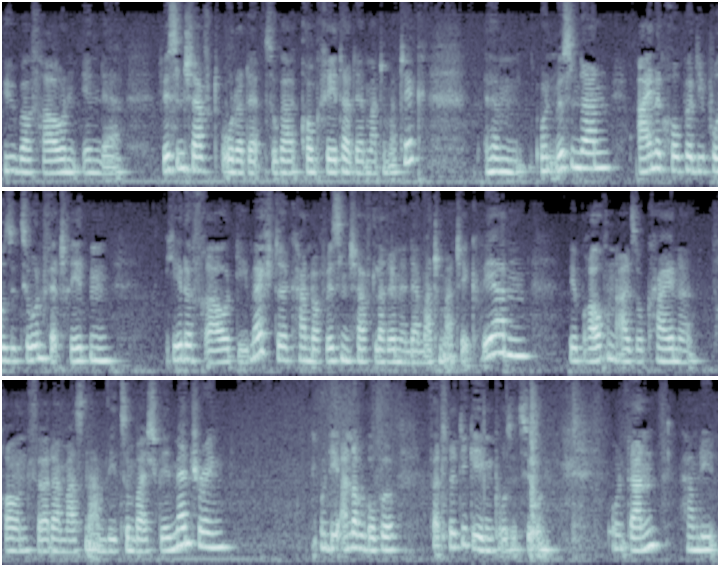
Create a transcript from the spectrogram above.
über Frauen in der Wissenschaft oder der, sogar konkreter der Mathematik ähm, und müssen dann eine Gruppe die Position vertreten, jede Frau, die möchte, kann doch Wissenschaftlerin in der Mathematik werden. Wir brauchen also keine Frauenfördermaßnahmen wie zum Beispiel Mentoring. Und die andere Gruppe vertritt die Gegenposition. Und dann haben die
